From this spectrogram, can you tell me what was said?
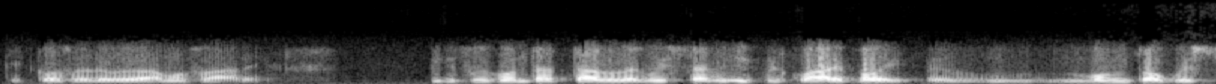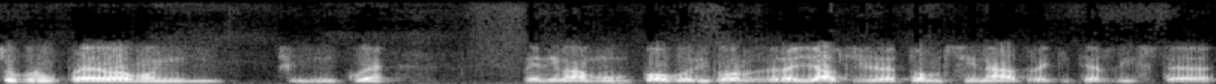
che cosa dovevamo fare. Quindi fui contattato da questo amico, il quale poi eh, montò questo gruppo, eravamo in cinque, venivamo un poco, ricordo tra gli altri c'era Tom Sinatra, chitarrista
